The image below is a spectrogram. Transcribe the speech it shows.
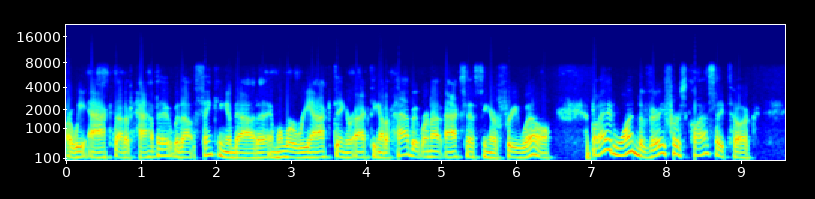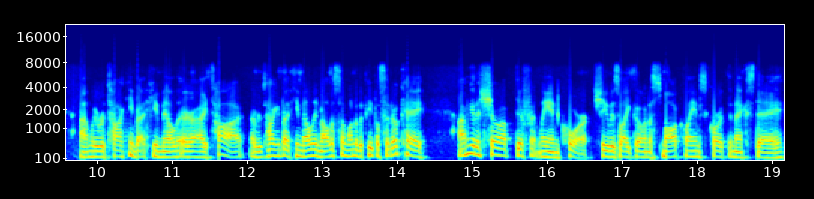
or we act out of habit without thinking about it. And when we're reacting or acting out of habit, we're not accessing our free will. But I had one, the very first class I took, um, we were talking about humility, or I taught, we were talking about humility, and all of a sudden one of the people said, okay, I'm going to show up differently in court. She was like going to small claims court the next day,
